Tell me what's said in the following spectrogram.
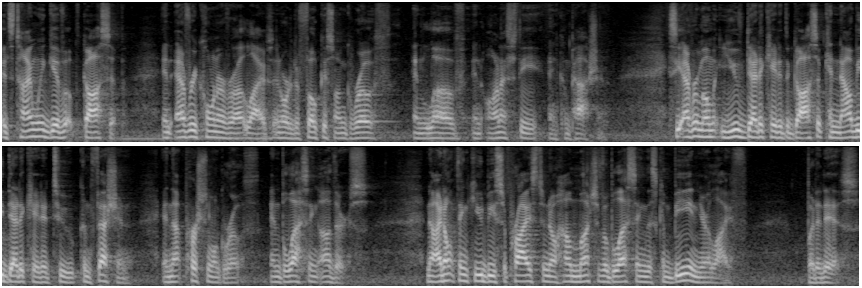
It's time we give up gossip in every corner of our lives in order to focus on growth and love and honesty and compassion. See, every moment you've dedicated to gossip can now be dedicated to confession and that personal growth and blessing others. Now, I don't think you'd be surprised to know how much of a blessing this can be in your life, but it is.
